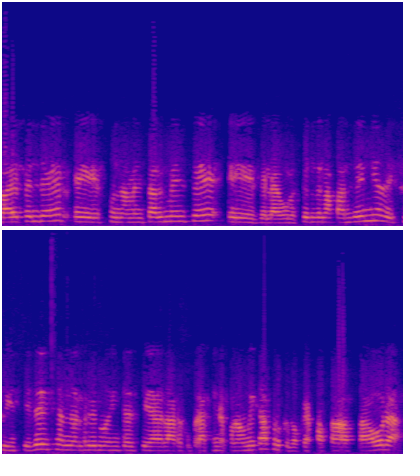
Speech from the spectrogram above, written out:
va a depender eh, fundamentalmente eh, de la evolución de la pandemia, de su incidencia en el ritmo de intensidad de la recuperación económica, porque lo que ha pasado hasta ahora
